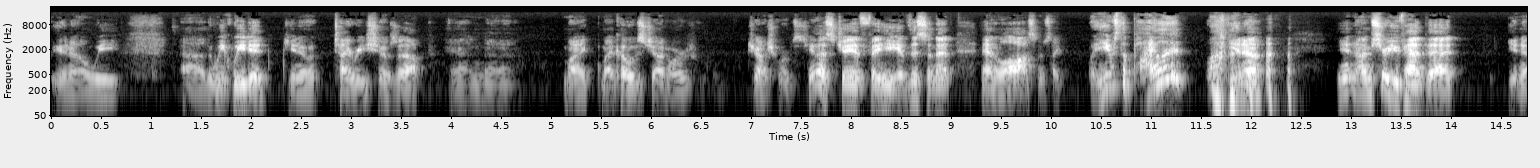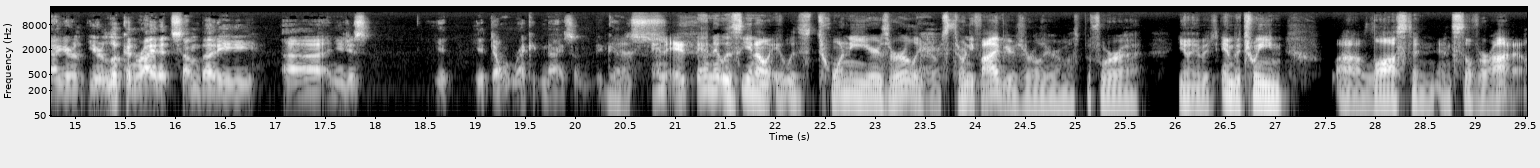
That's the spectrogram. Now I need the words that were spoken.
you know, we uh, the week we did, you know, Tyree shows up, and uh, my my co-host John Hor- Josh Horbs, yes, Jeff Fahey of this and that and Lost. It was like, wait, he was the pilot? What? You know, you know, I'm sure you've had that. You know, you're you're looking right at somebody, uh, and you just you you don't recognize them Yeah. because And it and it was you know it was twenty years earlier. It was twenty five years earlier, almost before uh, you know in, bet- in between uh, Lost and and Silverado.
